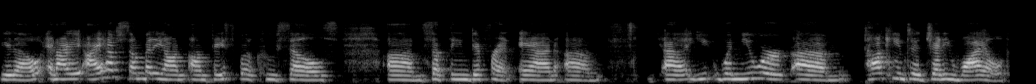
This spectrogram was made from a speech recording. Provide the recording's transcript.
you know? And i i have somebody on on facebook who sells um, something different. And um, uh, you, when you were um, talking to jenny wild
